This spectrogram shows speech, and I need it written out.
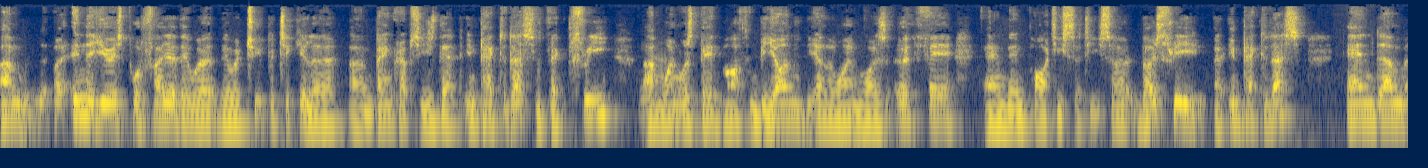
um, in the US portfolio, there were there were two particular um, bankruptcies that impacted us. In fact, three. Um, yeah. Um, one was Bed Bath and Beyond. The other one was Earth Fare, and then Party City. So those three uh, impacted us. And um,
